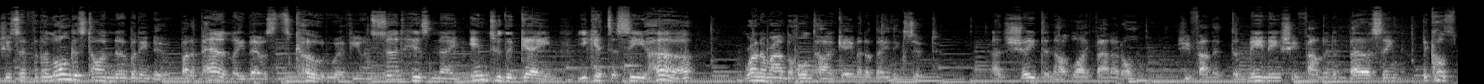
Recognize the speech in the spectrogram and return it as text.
She said, For the longest time, nobody knew, but apparently there was this code where if you insert his name into the game, you get to see her run around the whole entire game in a bathing suit. And she did not like that at all. She found it demeaning, she found it embarrassing, because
